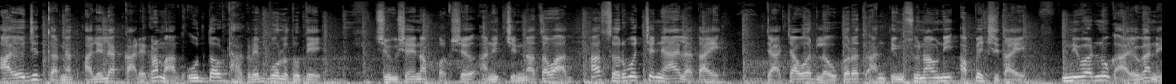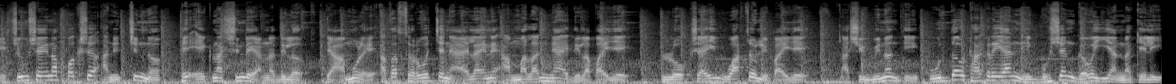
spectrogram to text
आयोजित करण्यात आलेल्या कार्यक्रमात उद्धव ठाकरे बोलत होते. शिवसेना पक्ष आणि चिन्हाचा वाद हा सर्वोच्च न्यायालयात आहे. त्याच्यावर लवकरच अंतिम सुनावणी अपेक्षित आहे. निवडणूक आयोगाने शिवसेना पक्ष आणि चिन्ह हे एकनाथ शिंदे यांना दिलं. त्यामुळे आता सर्वोच्च न्यायालयाने आम्हाला न्याय दिला पाहिजे. लोकशाही वाचवली पाहिजे. अशी विनंती उद्धव ठाकरे यांनी भूषण गवई यांना केली.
